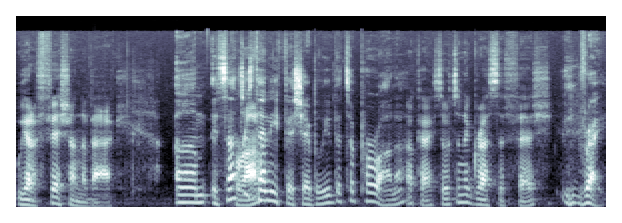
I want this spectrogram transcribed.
we got a fish on the back. Um, it's not just any fish. I believe that's a piranha. Okay, so it's an aggressive fish. Right.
